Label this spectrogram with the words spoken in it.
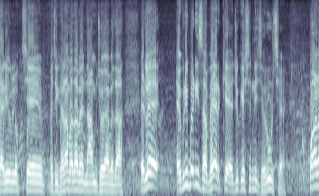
કેરિયોલોક છે, પછી ઘણા બધા મેં નામ જોયા બધા. એટલે એવરીબડી ઇઝ અવેર કે એજ્યુકેશનની જરૂર છે. પણ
